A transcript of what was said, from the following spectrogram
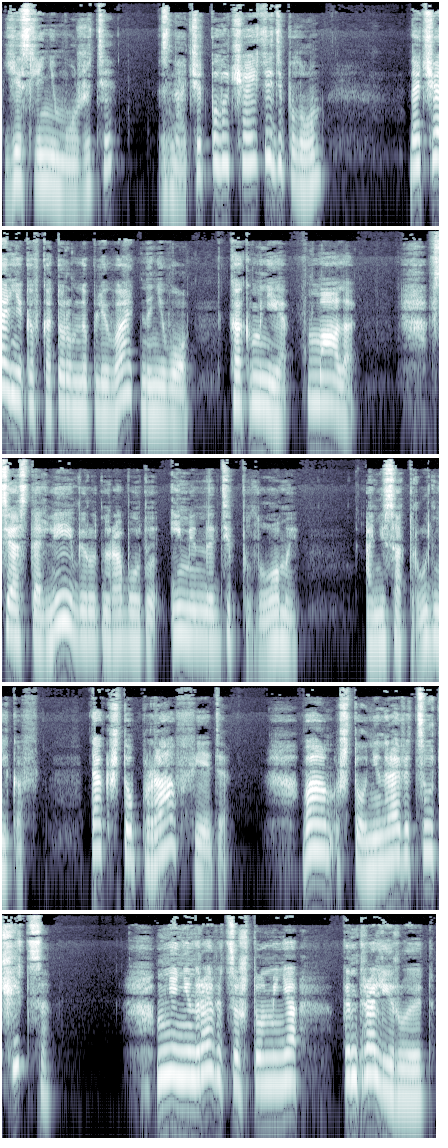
Если не можете, значит, получаете диплом. Начальников, которым наплевать на него, как мне, мало — все остальные берут на работу именно дипломы, а не сотрудников. Так что прав, Федя. Вам что, не нравится учиться? Мне не нравится, что он меня контролирует,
